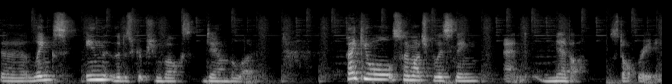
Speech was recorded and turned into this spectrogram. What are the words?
links in the description box down below. Thank you all so much for listening and never stop reading.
